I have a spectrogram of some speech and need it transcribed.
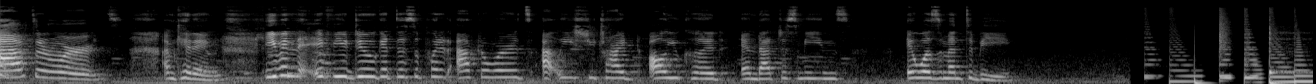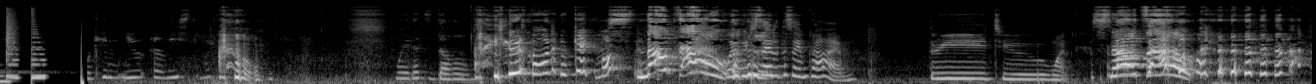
afterwards. I'm kidding. Even if you do get disappointed afterwards, at least you tried all you could, and that just means it wasn't meant to be. Can you at least? Ow. Wait, that's dumb. You're the one who came up. Snouts out! Wait, we just say it at the same time. Three, two, one. Snouts out!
